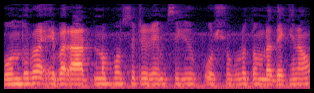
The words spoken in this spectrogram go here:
বন্ধুরা এবার আট নম্বর সেটের এমসিকিউ প্রশ্নগুলো তোমরা দেখে নাও।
